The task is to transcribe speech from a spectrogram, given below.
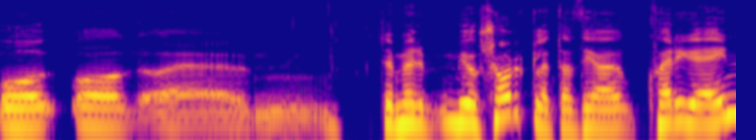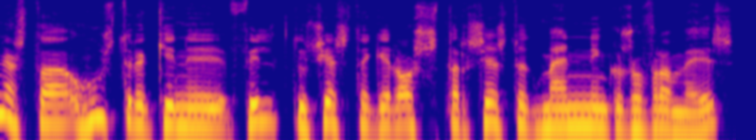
og, og um, sem er mjög sorglegt af því að hverju einasta hústrekkinni fylgdu sérstakir ostar, sérstök menning og svo framvegis.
